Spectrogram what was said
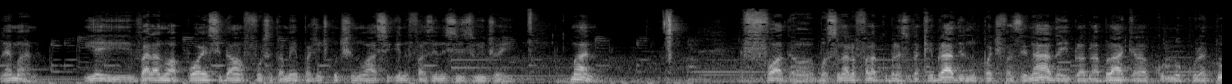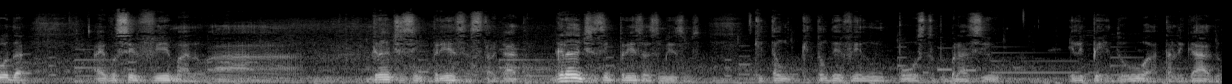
né, mano? E aí, vai lá no Apoia-se, dá uma força também pra gente continuar seguindo fazendo esses vídeos aí. Mano, é foda. O Bolsonaro fala que o Brasil tá quebrado, ele não pode fazer nada e blá blá blá, aquela loucura toda. Aí você vê, mano, a grandes empresas, tá ligado? Grandes empresas mesmo, que estão que devendo um imposto pro Brasil ele perdoa, tá ligado?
